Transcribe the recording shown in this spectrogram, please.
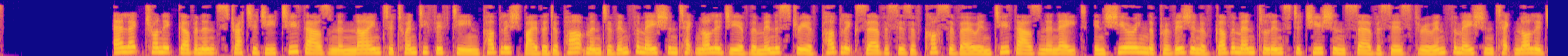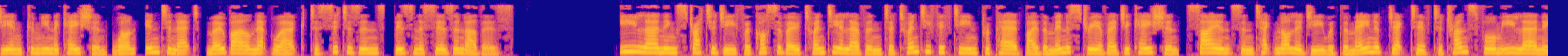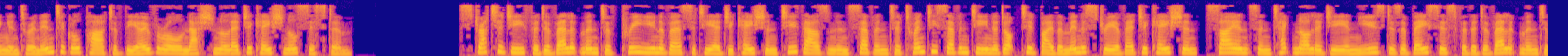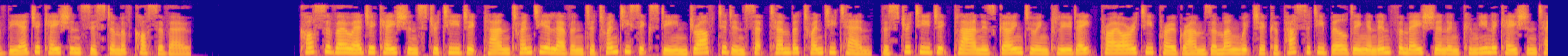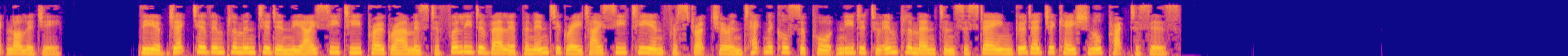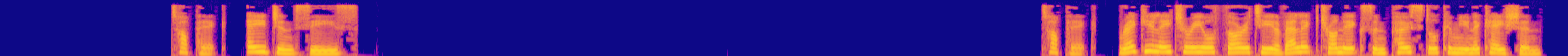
Electronic Governance Strategy 2009 to 2015 published by the Department of Information Technology of the Ministry of Public Services of Kosovo in 2008, ensuring the provision of governmental institutions services through information technology and communication 1, Internet, mobile network to citizens, businesses and others. E-Learning Strategy for Kosovo 2011-2015 prepared by the Ministry of Education, Science and Technology with the main objective to transform e-learning into an integral part of the overall national educational system. Strategy for Development of Pre-University Education 2007-2017 adopted by the Ministry of Education, Science and Technology and used as a basis for the development of the education system of Kosovo. Kosovo Education Strategic Plan 2011-2016 drafted in September 2010, the strategic plan is going to include eight priority programs among which are capacity building and information and communication technology. The objective implemented in the ICT program is to fully develop and integrate ICT infrastructure and technical support needed to implement and sustain good educational practices. Topic: Agencies. Topic: Regulatory Authority of Electronics and Postal Communication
